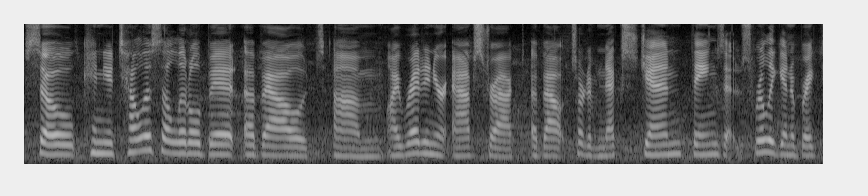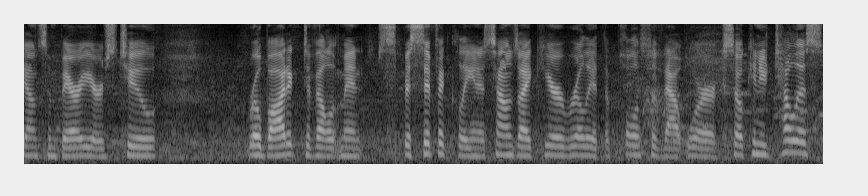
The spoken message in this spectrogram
So, can you tell us a little bit about? Um, I read in your abstract about sort of next gen things that's really going to break down some barriers to robotic development specifically, and it sounds like you're really at the pulse of that work. So, can you tell us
